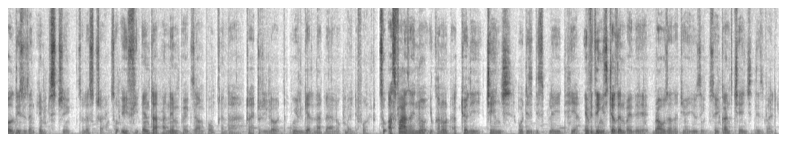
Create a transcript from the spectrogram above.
call this with an empty string. So let's try. So if you enter a name for example and uh, try to reload we'll get that dialog by default. So as far as i know you cannot actually change what is displayed here. Everything is chosen by the browser that you are using. So you can't change this value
